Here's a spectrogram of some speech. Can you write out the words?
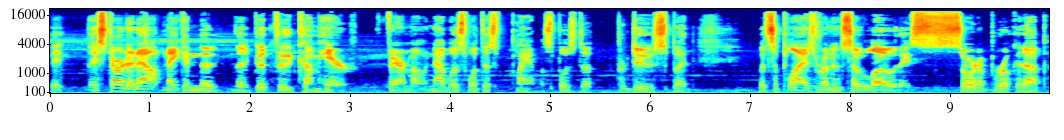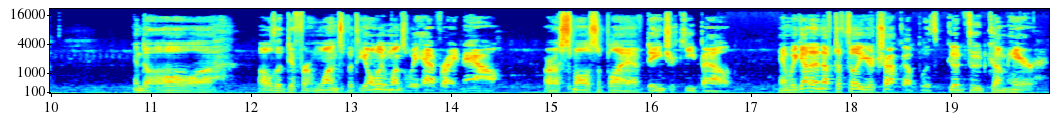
They, they started out making the, the good food come here pheromone. That was what this plant was supposed to produce, but with supplies running so low, they sort of broke it up into all uh, all the different ones. But the only ones we have right now are a small supply of Danger Keep Out, and we got enough to fill your truck up with good food come here.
